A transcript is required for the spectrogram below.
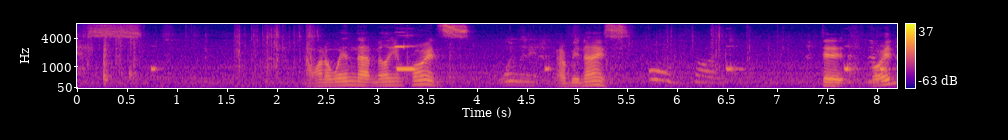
Yes. I want to win that million points. One ninety nine. That'd be nice. Oh, sorry. Did it void?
